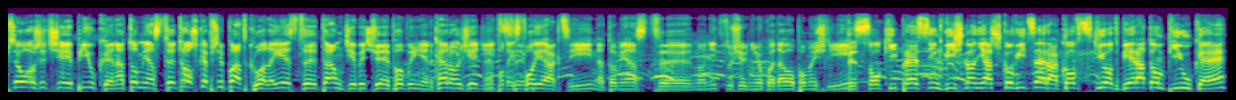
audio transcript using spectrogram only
przełożyć e, piłkę, natomiast e, troszkę przypadku, ale jest e, tam, gdzie być e, powinien. Karol Dziedzic po tej swojej akcji, natomiast e, no nic tu się nie układało po myśli. Wysoki pressing, Wiślan Jaszkowice, Rakowski odbiera tą piłkę.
